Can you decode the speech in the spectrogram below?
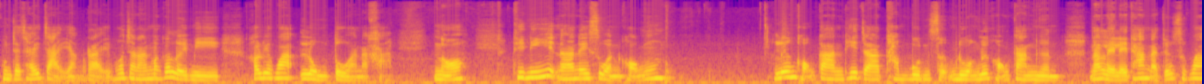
คุณจะใช้จ่ายอย่างไร เพราะฉะนั้นมันก็เลยมีเขาเรียกว่าลงตัวนะคะเนาะทีนี้นะในส่วนของ เรื่องของการที่จะทำบุญเสริมดวงเรื่องของการเงินนะหลาย ๆ ท่านอาจจะรู้สึกว่า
